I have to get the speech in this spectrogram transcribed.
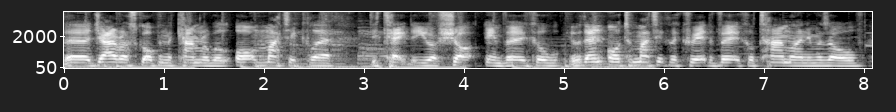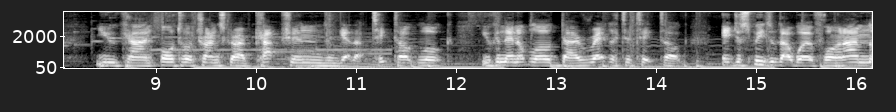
the gyroscope in the camera will automatically detect that you have shot in vertical. It will then automatically create the vertical timeline in Resolve you can auto transcribe captions and get that TikTok look. You can then upload directly to TikTok. It just speeds up that workflow, and I'm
